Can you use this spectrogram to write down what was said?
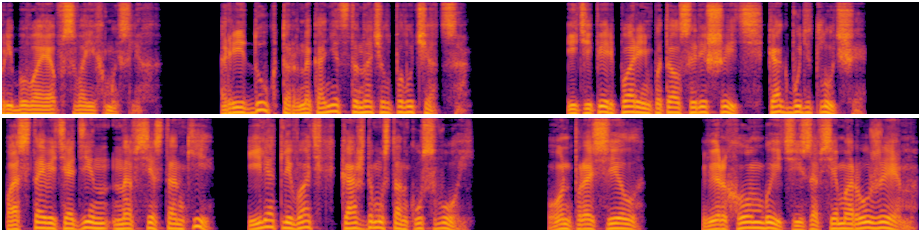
пребывая в своих мыслях. Редуктор наконец-то начал получаться. И теперь парень пытался решить, как будет лучше: поставить один на все станки или отливать к каждому станку свой. Он просил верхом быть и со всем оружием,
